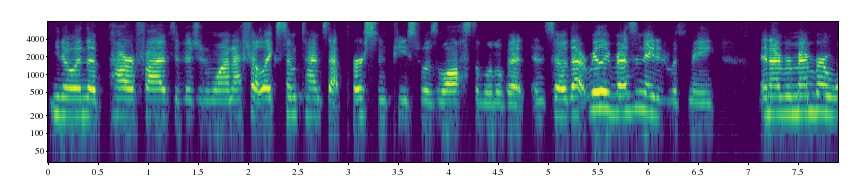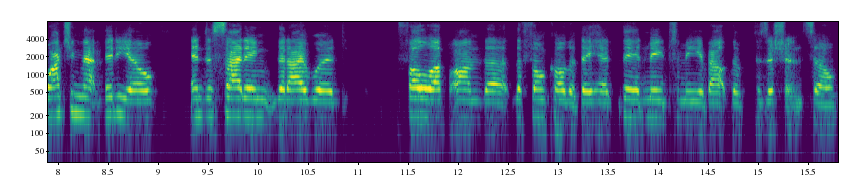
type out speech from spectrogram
you know in the power five division one I, felt like sometimes that person piece was lost a little bit. And so that really resonated with me. And i remember watching that video and deciding that i would follow up on the the phone call that they had they had made to me about the position so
